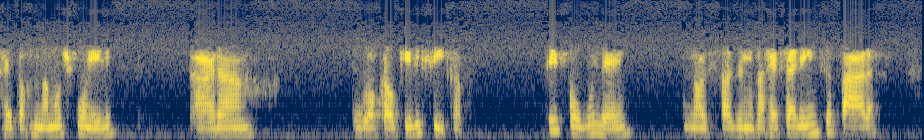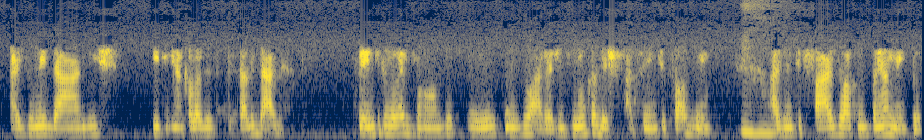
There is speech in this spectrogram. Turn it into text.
retornamos com ele para o local que ele fica. Se for mulher, nós fazemos a referência para as unidades que têm aquelas especialidades, sempre levando o usuário. A gente nunca deixa o paciente sozinho. Uhum. A gente faz o acompanhamento.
